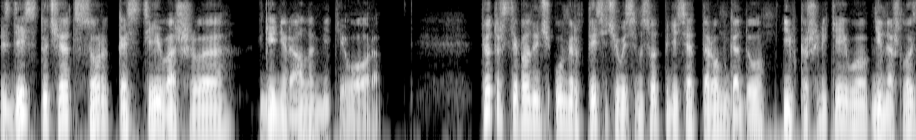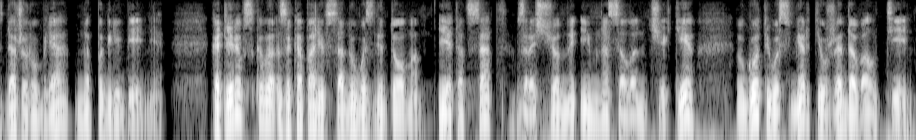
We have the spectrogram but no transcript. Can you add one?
«Здесь стучат сорок костей вашего генерала Метеора». Петр Степанович умер в 1852 году, и в кошельке его не нашлось даже рубля на погребение. Котлеровского закопали в саду возле дома, и этот сад, возвращенный им на Солончаке, в год его смерти уже давал тень.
